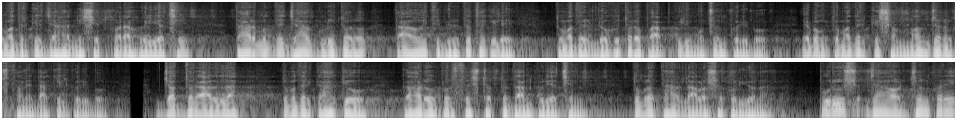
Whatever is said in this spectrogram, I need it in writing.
তোমাদেরকে যাহা নিষেধ করা হইয়াছে, তাহার মধ্যে যাহা গুরুতর, তাহা হইতে বিরত থাকিলে তোমাদের লঘুতর পাপগুলি মোচন করিব এবং তোমাদেরকে সম্মানজনক স্থানে দাখিল করিব। যদ্বারা আল্লাহ তোমাদের কাহাকেও কাহার উপর শ্রেষ্ঠত্ব দান করিয়াছেন, তোমরা তাহার লালসা করিও না। পুরুষ যাহা অর্জন করে,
